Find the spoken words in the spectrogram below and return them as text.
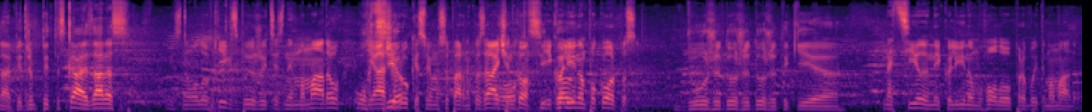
Да, підтискає зараз. І знову лоу-кік, зближується з ним Мамадов. Ох, В'яже ці- руки своєму супернику Зайченко Ох, ці і кол- коліном по корпусу. Дуже, дуже, дуже такі е, Націлений коліном в голову пробити Мамадов.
